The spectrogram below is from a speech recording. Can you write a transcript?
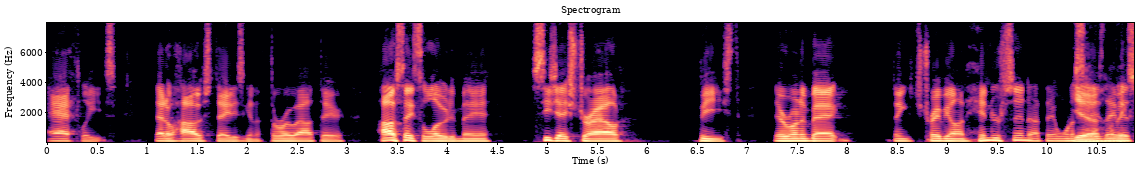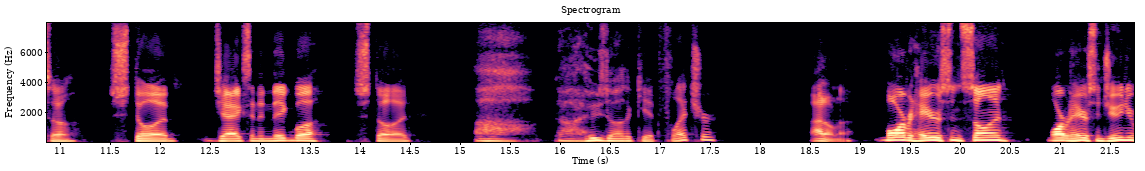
athletes that Ohio State is going to throw out there. Ohio State's loaded, man. CJ Stroud, beast. Their running back, I think TreVeyon Henderson. I think I want to say Yeah, his I name think is so. Stud. Jackson Enigma, stud. Oh God, who's the other kid? Fletcher? I don't know. Marvin Harrison's son, Marvin Harrison Jr.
